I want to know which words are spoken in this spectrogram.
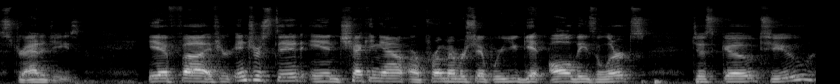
strategies. If, uh, if you're interested in checking out our pro membership where you get all these alerts, just go to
